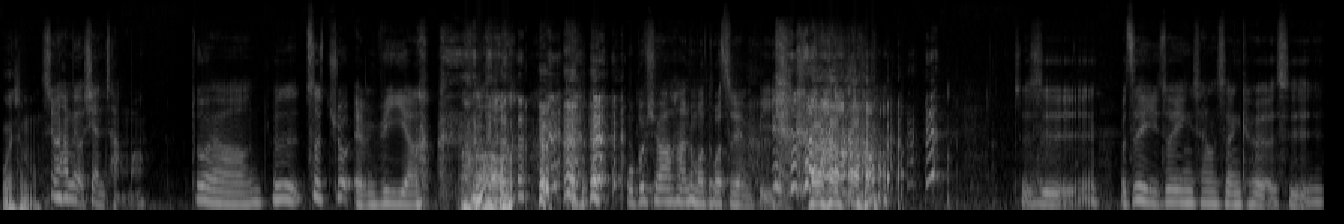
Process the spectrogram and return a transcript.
为什么？是因为他没有现场吗？对啊，就是这就 MV 啊，我不需要他那么多支 MV。就是我自己最印象深刻的是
